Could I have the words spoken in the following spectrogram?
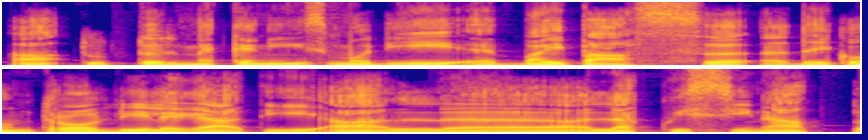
a tutto il meccanismo di eh, bypass eh, dei controlli legati al, all'acquisto in app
